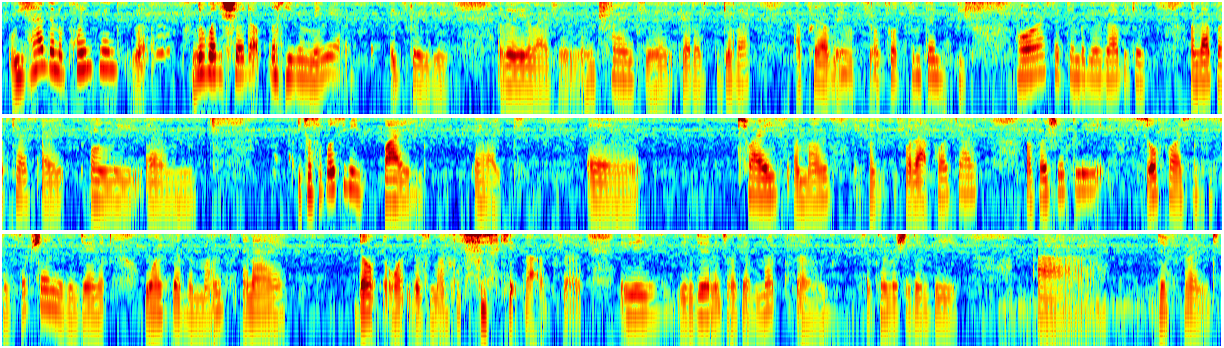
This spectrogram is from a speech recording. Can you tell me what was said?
we had an appointment, but nobody showed up, not even me it's crazy the way life is. I'm trying to get us together. I pray I'll be able to upload something before September goes out because on that podcast I only um it was supposed to be by uh, like uh twice a month for for that podcast. Unfortunately, so far since its inception, we've been doing it once every month, and I don't want this month to skip out. So we've been doing it once every month. So September shouldn't be uh, different.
